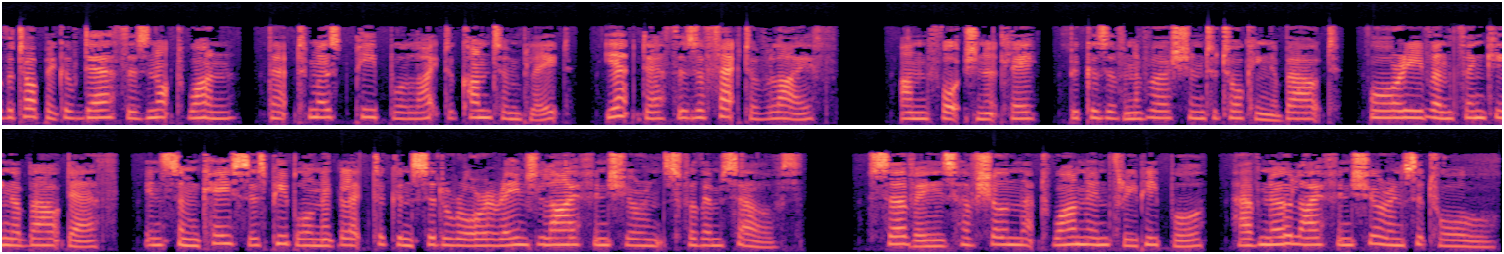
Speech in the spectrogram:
the topic of death is not one that most people like to contemplate, yet death is a fact of life. Unfortunately, because of an aversion to talking about, or even thinking about death, in some cases people neglect to consider or arrange life insurance for themselves. Surveys have shown that one in three people have no life insurance at all.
